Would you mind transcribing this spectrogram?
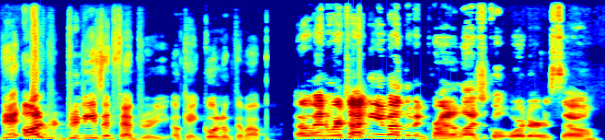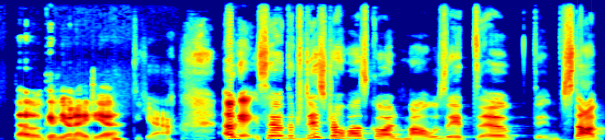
They all re- release in February. Okay, go look them up. Oh, and we're talking about them in chronological order, so that'll give you an idea. Yeah. Okay, so the, this drama is called Mouse. It's uh, star,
